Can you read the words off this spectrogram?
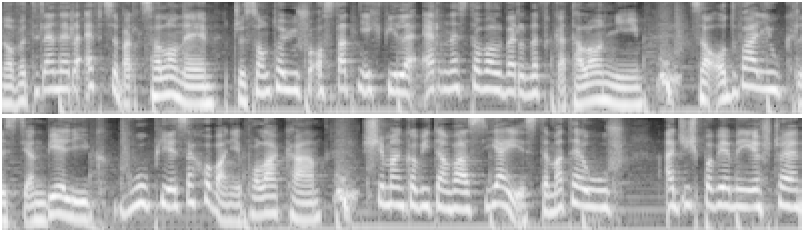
Nowy trener FC Barcelony. Czy są to już ostatnie chwile Ernesto Valverde w Katalonii? Co odwalił Krystian Bielik? Głupie zachowanie Polaka. Siemanko, witam was, ja jestem Mateusz. A dziś powiemy jeszcze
